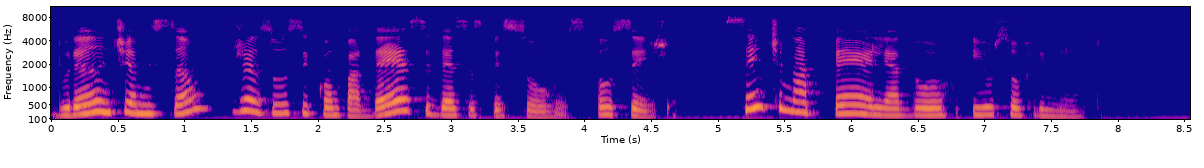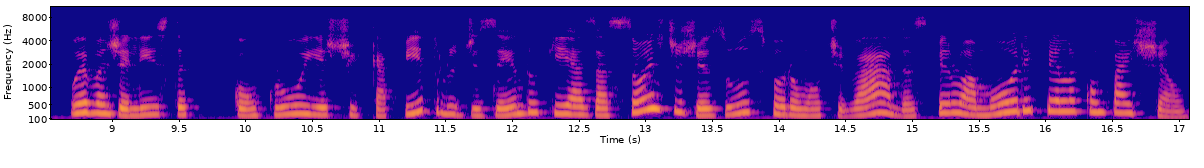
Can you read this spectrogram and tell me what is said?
Durante a missão, Jesus se compadece dessas pessoas, ou seja, sente na pele a dor e o sofrimento. O evangelista conclui este capítulo dizendo que as ações de Jesus foram motivadas pelo amor e pela compaixão.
